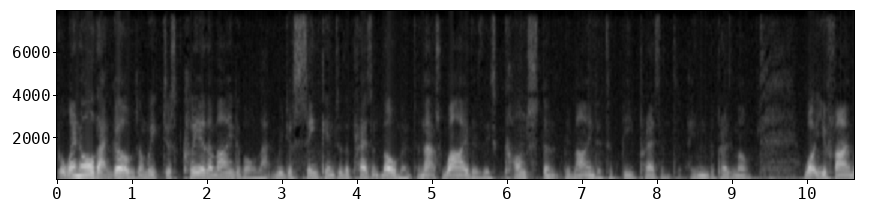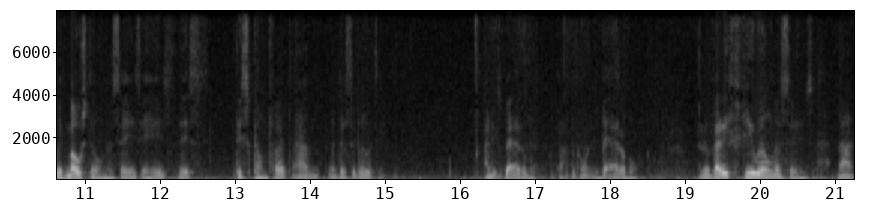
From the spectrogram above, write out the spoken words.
But when all that goes, and we just clear the mind of all that, and we just sink into the present moment, and that's why there's this constant reminder to be present in the present moment. What you find with most illnesses is this discomfort and a disability. And it's bearable. That's the point, it's bearable. There are very few illnesses that,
